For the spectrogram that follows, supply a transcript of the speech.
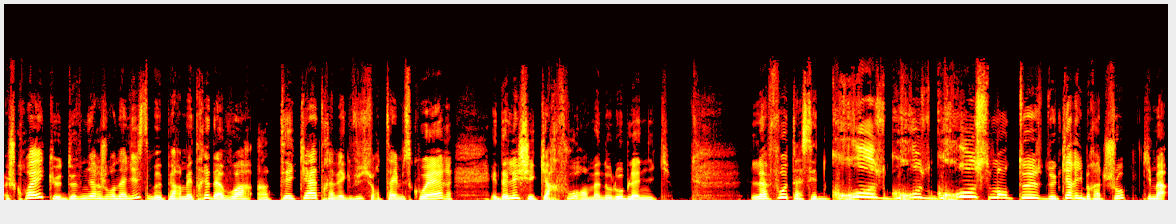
je croyais que devenir journaliste me permettrait d'avoir un T4 avec vue sur Times Square et d'aller chez Carrefour en Manolo Blahnik. La faute à cette grosse, grosse, grosse menteuse de Carrie Bradshaw qui m'a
